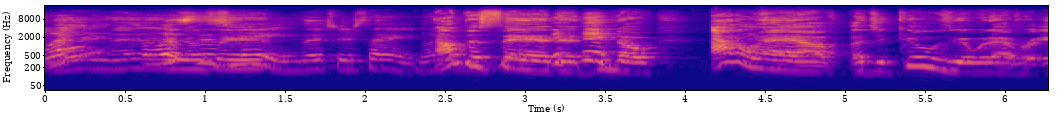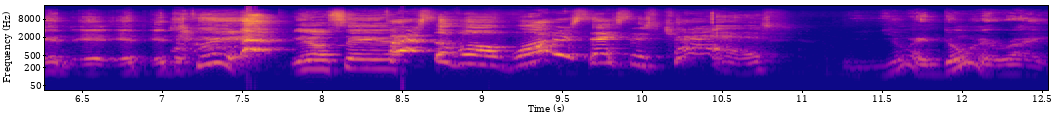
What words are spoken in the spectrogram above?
What? You know What's this saying? mean that you're saying? What I'm the- just saying that you know I don't have a jacuzzi or whatever in in, in, in the crib. You know what I'm saying? First of all, water sex is trash. You ain't doing it right.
